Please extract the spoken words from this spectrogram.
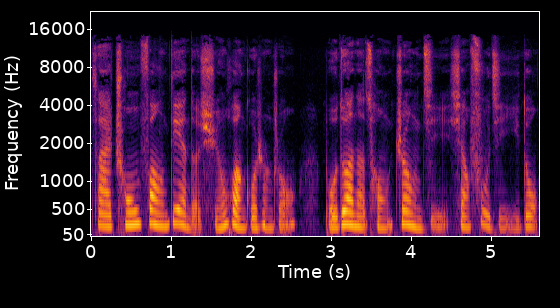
在充放电的循环过程中。不断的从正极向负极移动，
